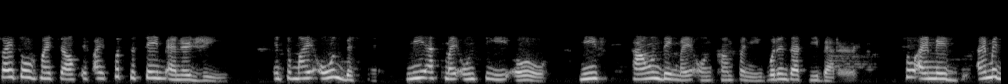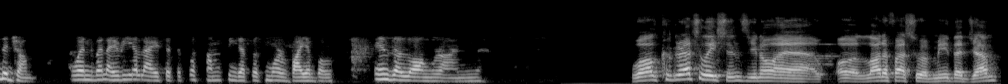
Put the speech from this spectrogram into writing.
so I told myself if I put the same energy into my own business, me as my own CEO, me founding my own company, wouldn't that be better? So I made I made the jump when when I realized that it was something that was more viable in the long run. Well, congratulations. You know, uh, a lot of us who have made that jump,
